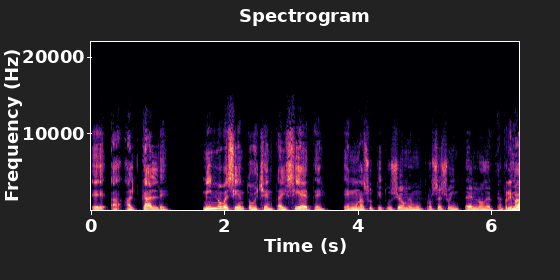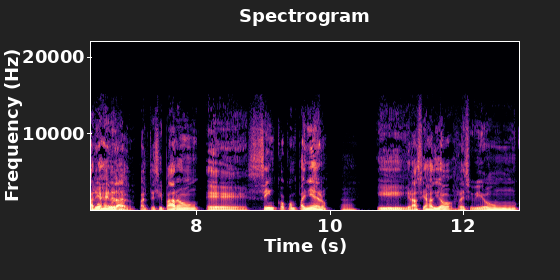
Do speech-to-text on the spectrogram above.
eh, a- alcalde. 1987, en una sustitución, en un proceso interno del Partido primaria Popular. general. Participaron eh, cinco compañeros Ah, y gracias a Dios recibió un,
